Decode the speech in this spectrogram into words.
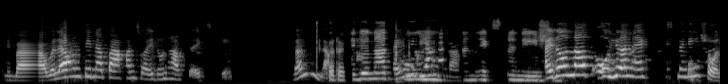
Diba? Wala akong tinapakan, so I don't have to explain. Ganun lang. Correct. I do not owe you an explanation. I do not owe you an explanation.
